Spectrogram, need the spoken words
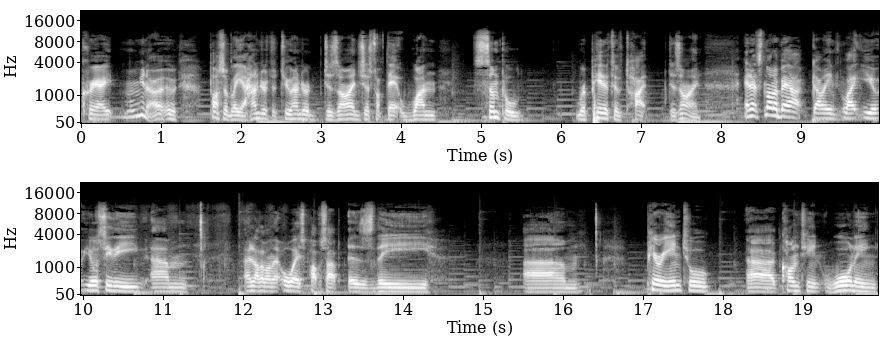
create, you know, possibly 100 to 200 designs just off that one simple, repetitive type design. And it's not about going like you. You'll see the um, another one that always pops up is the um, parental uh, content warning,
